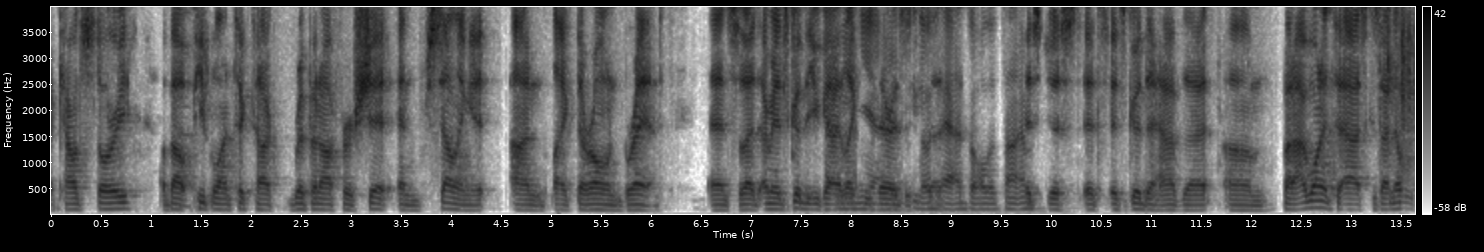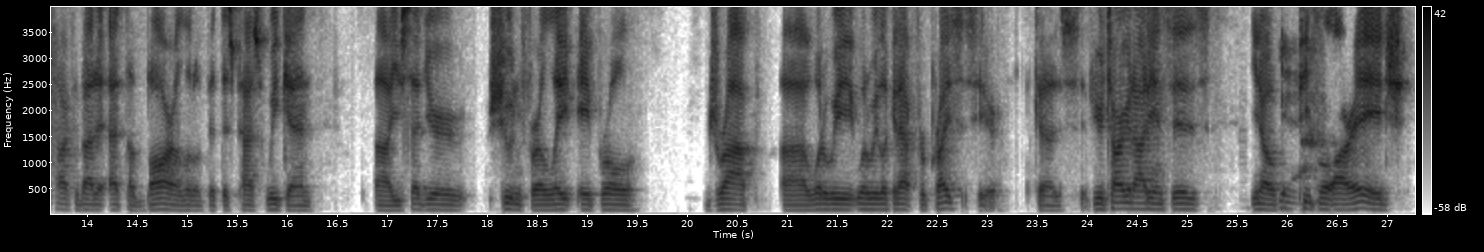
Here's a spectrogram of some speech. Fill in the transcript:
account story about people on TikTok ripping off her shit and selling it on like their own brand. And so that I mean, it's good that you guys like yeah, there. I see those ads all the time. It's just it's it's good to have that. Um, but I wanted to ask because I know we talked about it at the bar a little bit this past weekend. Uh, you said you're shooting for a late April drop. Uh, what are we what are we looking at for prices here? Because if your target audience is you know Yeah. people our age,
